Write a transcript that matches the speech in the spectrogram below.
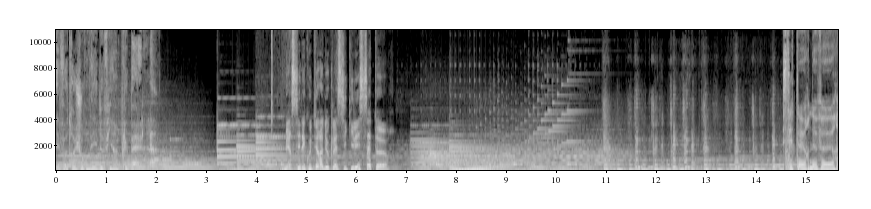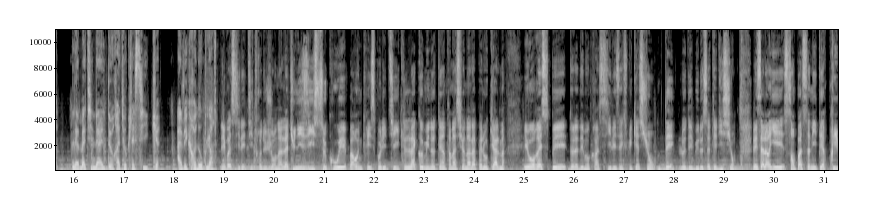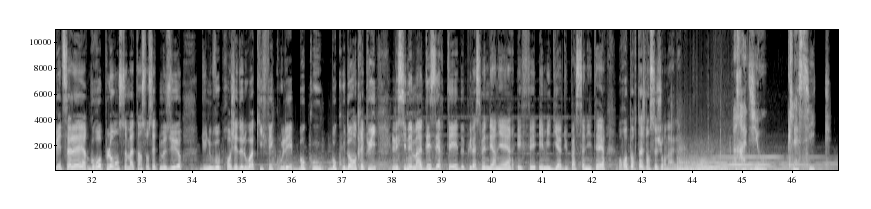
et votre journée devient plus belle. Merci d'écouter Radio Classique, il est 7 heures. – 7h, 9h, la matinale de Radio Classique avec Renaud Blanc. Et voici les titres du journal. La Tunisie secouée par une crise politique. La communauté internationale appelle au calme et au respect de la démocratie. Les explications dès le début de cette édition. Les salariés sans passe sanitaire privés de salaire. Gros plan ce matin sur cette mesure du nouveau projet de loi qui fait couler beaucoup, beaucoup d'encre. Et puis, les cinémas désertés depuis la semaine dernière. Effet immédiat du pass sanitaire. Reportage dans ce journal. Radio classique.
